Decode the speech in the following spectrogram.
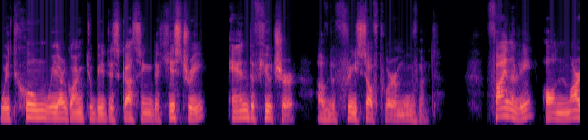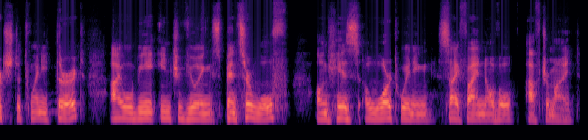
with whom we are going to be discussing the history and the future of the free software movement. Finally, on March the 23rd, I will be interviewing Spencer Wolf on his award winning sci fi novel Aftermind.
